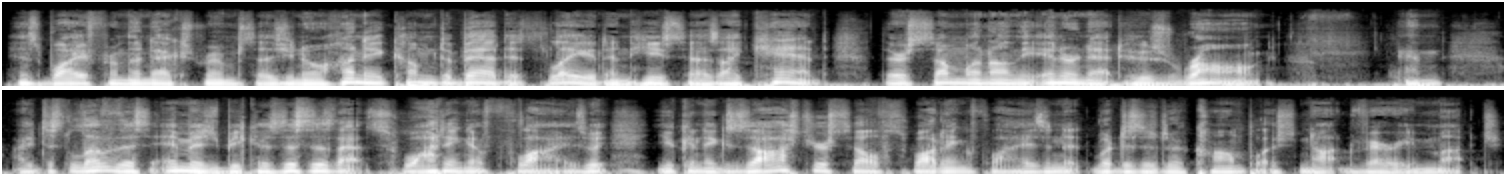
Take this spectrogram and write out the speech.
his wife from the next room says, "You know, honey, come to bed. It's late." And he says, "I can't. There's someone on the internet who's wrong." And I just love this image because this is that swatting of flies. You can exhaust yourself swatting flies, and it, what does it accomplish? Not very much.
